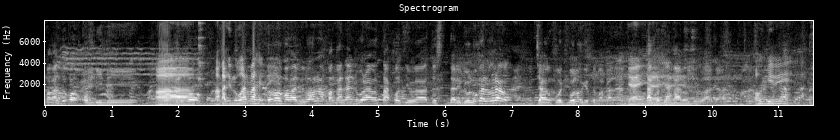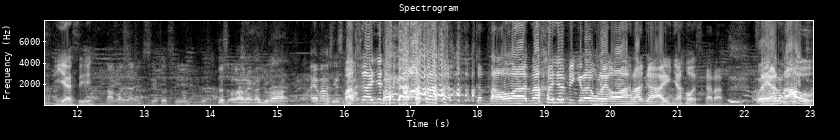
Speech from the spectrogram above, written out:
makan tuh kok kombini makan Ah, tuh makan di luar lah itu. Oh, makan di luar makanan orang takut juga. Terus dari dulu kan orang junk food mulu gitu makanan. Ya, ya, Takutnya ya, ngaruh ya. juga ada. Oh gini. Iya sih. Takutnya di situ sih. Terus olahraga juga emang sih Makanya olahraga ketahuan, makanya pikiran mulai olahraga. Ayo nyaho sekarang. Saya tahu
